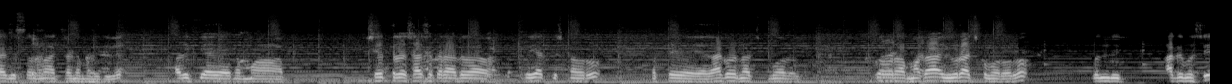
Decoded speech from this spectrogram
ರಾಜ್ಯೋತ್ಸವವನ್ನು ಆಚರಣೆ ಮಾಡಿದ್ದೀವಿ. ಅದಕ್ಕೆ ನಮ್ಮ ಕ್ಷೇತ್ರ ಶಾಸಕರಾದ ಪ್ರಿಯಾ ಕೃಷ್ಣ ಅವರು ಮತ್ತು ರಾಘವೇಂದ್ರ ಕುಮಾರ್ ಅವರ ಮಗ ಯುವರಾಜ್ ಕುಮಾರ್ ಅವರು ಬಂದು ಆಗಮಿಸಿ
